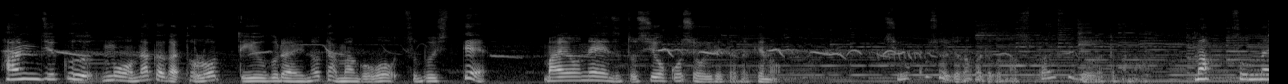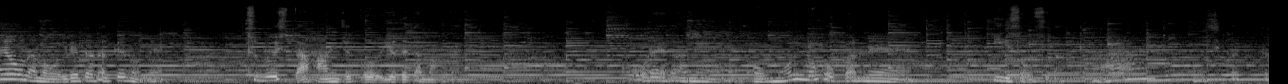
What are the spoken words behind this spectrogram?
半熟もう中がとろっていうぐらいの卵を潰してマヨネーズと塩コショウを入れただけの塩コショウじゃなかったかな？スパイス塩だったかな？まあそんなようなのを入れただけのね潰した半熟ゆで卵だよこれがね思いのほかねいいソースだったな。美味しかった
